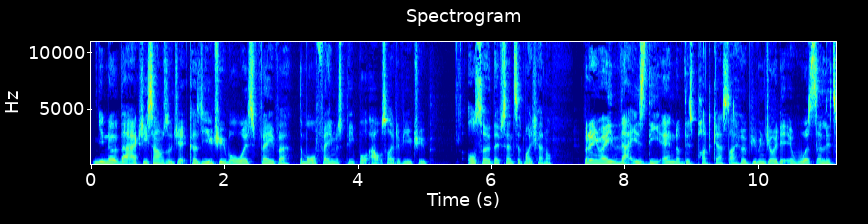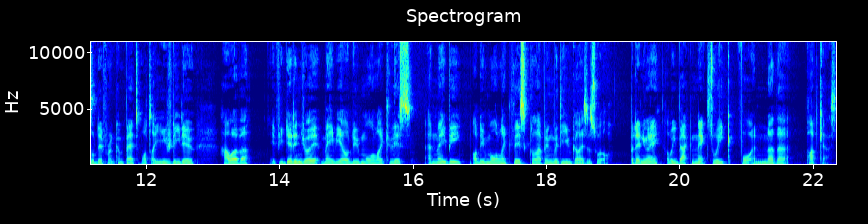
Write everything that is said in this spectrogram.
You know, that actually sounds legit because YouTube always favor the more famous people outside of YouTube. Also, they've censored my channel. But anyway, that is the end of this podcast. I hope you've enjoyed it. It was a little different compared to what I usually do. However, if you did enjoy it, maybe I'll do more like this, and maybe I'll do more like this collabing with you guys as well. But anyway, I'll be back next week for another podcast.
